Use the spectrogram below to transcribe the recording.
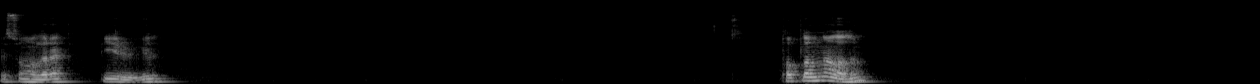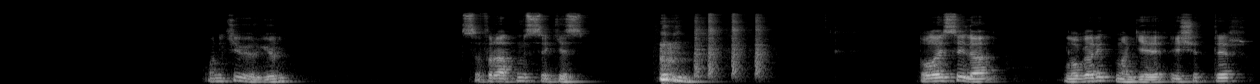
ve son olarak 1 virgül toplamını alalım. On iki virgül sıfır altmış sekiz Dolayısıyla logaritma g eşittir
